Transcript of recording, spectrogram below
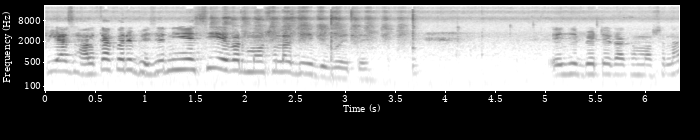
পেঁয়াজ হালকা করে ভেজে নিয়েছি, এবার মশলা দিয়ে দিব এতে। এই যে বেটে রাখা মশলা।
